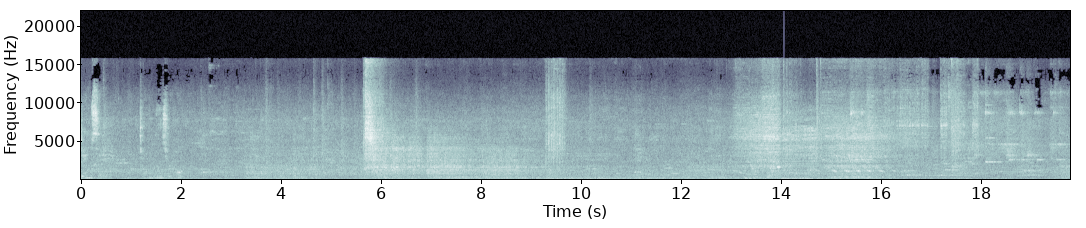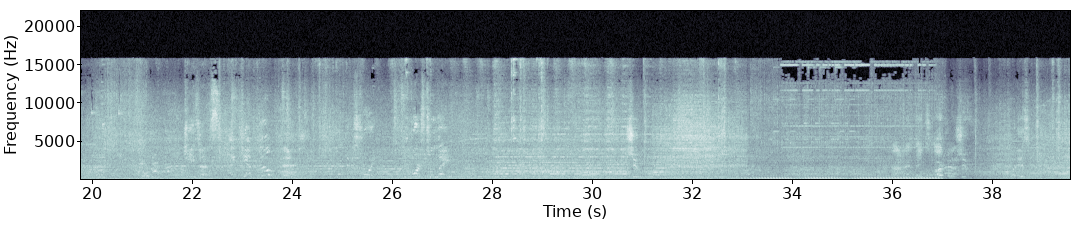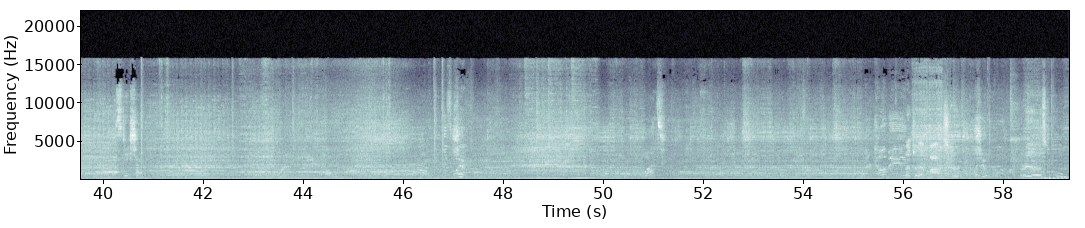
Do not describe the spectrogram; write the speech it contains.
James said, don't lose your hope. Stay sharp. This way! What? They're coming! Bet you that monster. Shoot! There he is. Ooh.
